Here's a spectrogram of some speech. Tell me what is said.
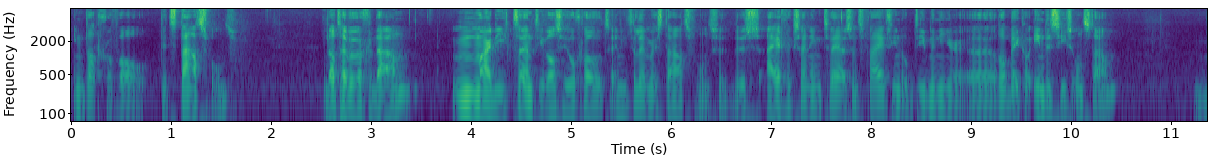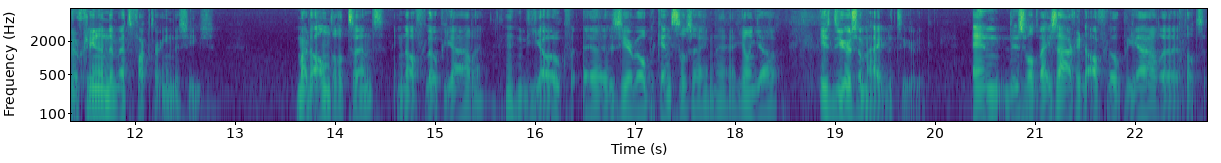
in dat geval dit staatsfonds. Dat hebben we gedaan. Maar die trend die was heel groot en niet alleen bij staatsfondsen. Dus eigenlijk zijn in 2015 op die manier uh, Robeco indices ontstaan. Beginnende met factor indices. Maar de andere trend in de afgelopen jaren, die jou ook uh, zeer wel bekend zal zijn, uh, Jan Jaap, is duurzaamheid natuurlijk. En dus wat wij zagen in de afgelopen jaren, dat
